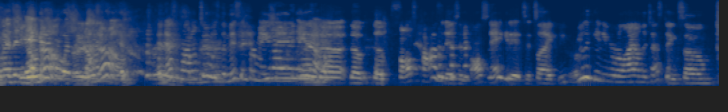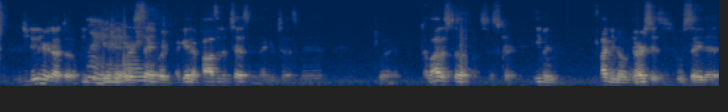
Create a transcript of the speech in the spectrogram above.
Was it She don't know. or was She don't know. And that's the problem too, is the misinformation You don't and the, the the false positives and false negatives. It's like you really can't even rely on the testing. So But you do hear that though. People Ay, getting it or ay. saying or get a positive test and a negative test, man. But a lot of stuff is, is crazy. Even I even know nurses who say that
